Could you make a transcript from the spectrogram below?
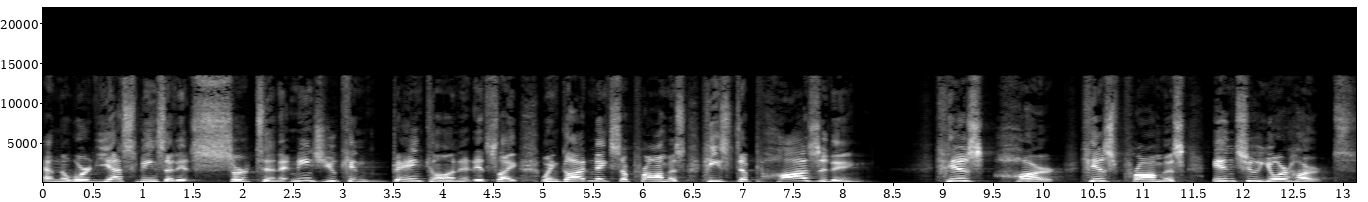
and the word yes means that it's certain. It means you can bank on it. It's like when God makes a promise, he's depositing his heart, his promise into your heart.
